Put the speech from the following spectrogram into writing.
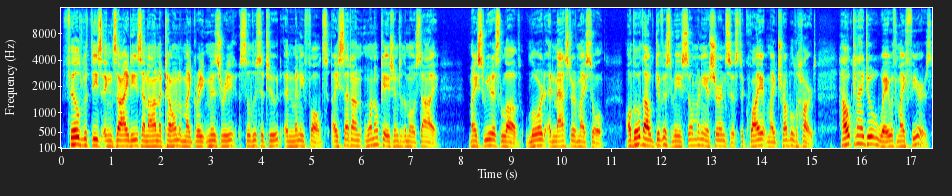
Filled with these anxieties, and on account of my great misery, solicitude, and many faults, I said on one occasion to the Most High, My sweetest love, Lord and Master of my soul, although thou givest me so many assurances to quiet my troubled heart, how can I do away with my fears?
